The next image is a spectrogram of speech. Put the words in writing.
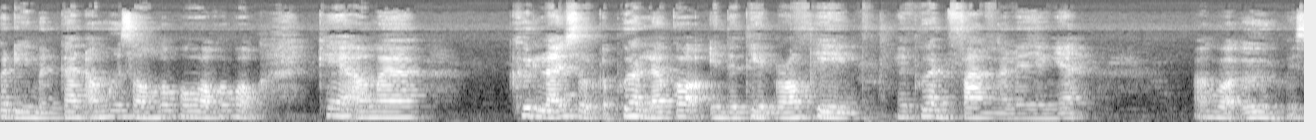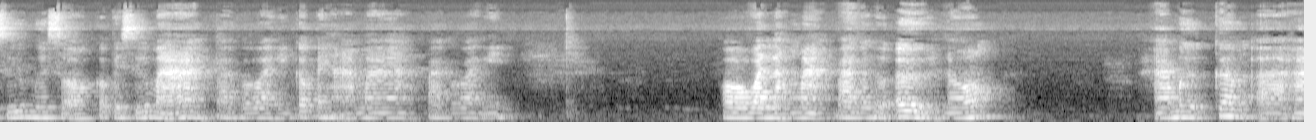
ก็ดีเหมือนกันเอามือสองก็พอเขาบอก แค่เอามา ขึ้นไลฟ์สดกับเพื่อนแล้วก็เอนเตอร์เทนร้องเพลงให้เพื่อนฟังอะไรอย่างเงี้ยป้าก็บอกเออไปซื้อมือสองก็ไปซื้อมาป้าก็ว่าอย่างนี้ก็ไปหามาป้าก็ว่าอย่างนี้ พอวันหลังมาป้าก็ถือเออน้องหามือเครื่องอาหา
